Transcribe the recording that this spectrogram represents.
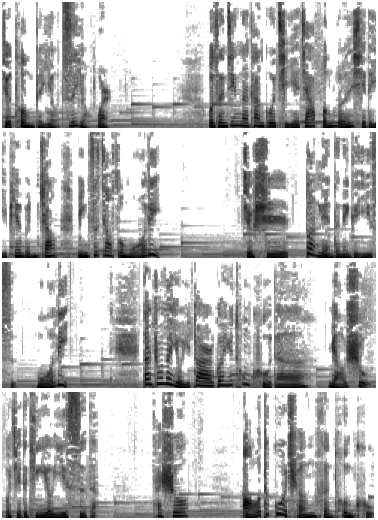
就痛得有滋有味儿。我曾经呢看过企业家冯仑写的一篇文章，名字叫做《魔力》，就是锻炼的那个意思。魔力当中呢有一段关于痛苦的描述，我觉得挺有意思的。他说：“熬的过程很痛苦。”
